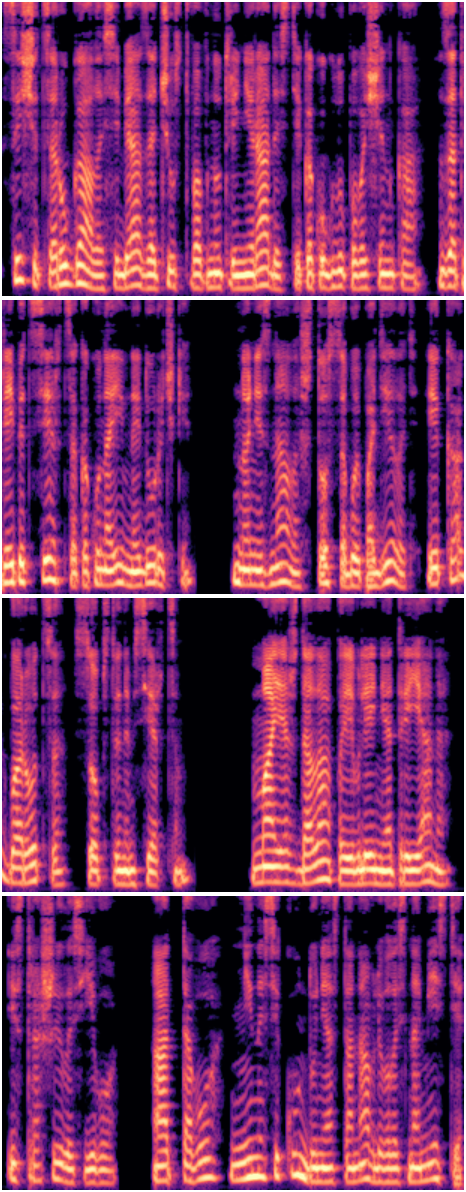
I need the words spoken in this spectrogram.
Сыщица ругала себя за чувство внутренней радости, как у глупого щенка, за трепет сердца, как у наивной дурочки, но не знала, что с собой поделать и как бороться с собственным сердцем. Майя ждала появления Трияна и страшилась его, а оттого ни на секунду не останавливалась на месте,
